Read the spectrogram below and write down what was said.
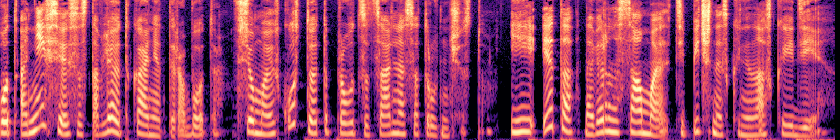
Вот они все и составляют ткань этой работы. Все мое искусство — это про вот социальное сотрудничество. И это, наверное, самая типичная скандинавская идея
